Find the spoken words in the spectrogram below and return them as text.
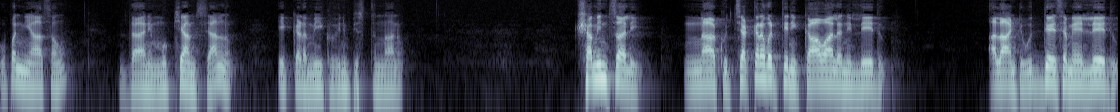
ఉపన్యాసం దాని ముఖ్యాంశాలను ఇక్కడ మీకు వినిపిస్తున్నాను. క్షమించాలి నాకు చక్రవర్తిని కావాలని లేదు. అలాంటి ఉద్దేశమే లేదు.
